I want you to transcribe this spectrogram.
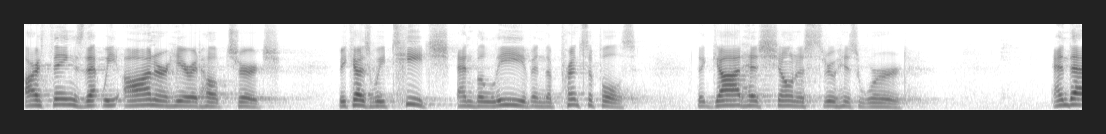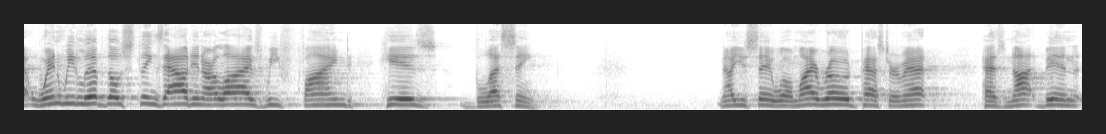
are things that we honor here at Hope Church because we teach and believe in the principles that God has shown us through His Word. And that when we live those things out in our lives, we find His blessing. Now you say, well, my road, Pastor Matt, has not been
